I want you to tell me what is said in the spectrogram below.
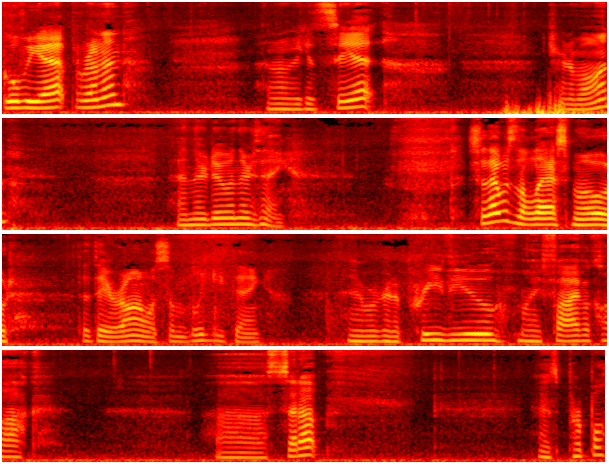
Govee app running. I don't know if you can see it. Turn them on. And they're doing their thing. So that was the last mode that they were on with some blinky thing. And we're going to preview my 5 o'clock uh, setup. As purple.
